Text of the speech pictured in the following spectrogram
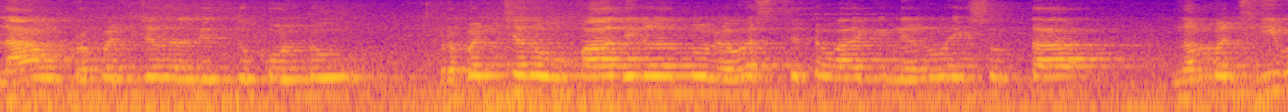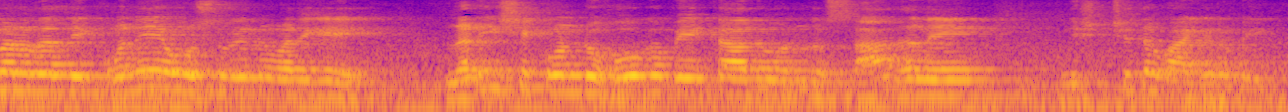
ನಾವು ಪ್ರಪಂಚದಲ್ಲಿದ್ದುಕೊಂಡು ಪ್ರಪಂಚದ ಉಪಾಧಿಗಳನ್ನು ವ್ಯವಸ್ಥಿತವಾಗಿ ನಿರ್ವಹಿಸುತ್ತಾ ನಮ್ಮ ಜೀವನದಲ್ಲಿ ಕೊನೆಯ ಉಸುರಿನವರೆಗೆ ನಡೆಸಿಕೊಂಡು ಹೋಗಬೇಕಾದ ಒಂದು ಸಾಧನೆ ನಿಶ್ಚಿತವಾಗಿರಬೇಕು.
